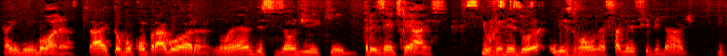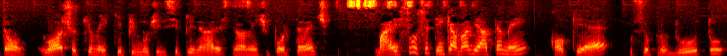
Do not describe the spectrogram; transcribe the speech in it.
tá indo embora. Ah, então vou comprar agora. Não é decisão de 300 reais. E o vendedor, eles vão nessa agressividade. Então, lógico que uma equipe multidisciplinar é extremamente importante, mas você tem que avaliar também qual que é o seu produto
